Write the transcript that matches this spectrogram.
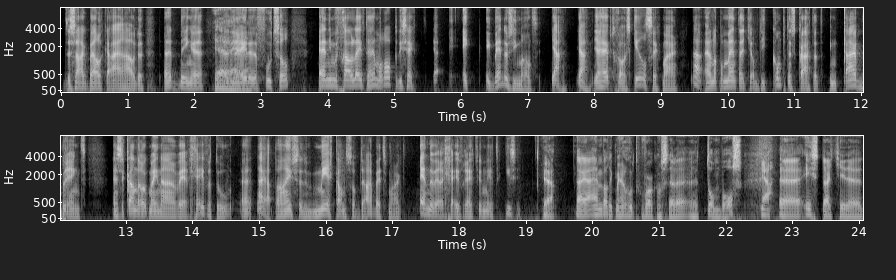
de zaak bij elkaar houden, eh, dingen, Ja, eh, die ja, ja. hele voedsel. En die mevrouw leefde helemaal op. Die zegt, ja, ik, ik ben dus iemand. Ja, ja, jij hebt gewoon skills, zeg maar. Nou, en op het moment dat je op die competence kaart dat in kaart brengt... en ze kan er ook mee naar een werkgever toe... Eh, nou ja, dan heeft ze meer kansen op de arbeidsmarkt. En de werkgever heeft weer meer te kiezen. Ja. Nou ja, en wat ik me heel goed voor kan stellen, eh, Tom Bos, Ja. eh, is dat je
